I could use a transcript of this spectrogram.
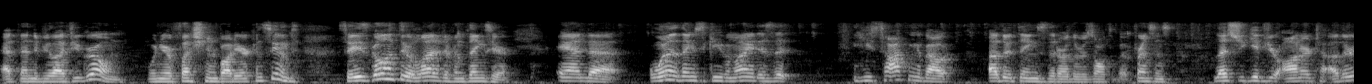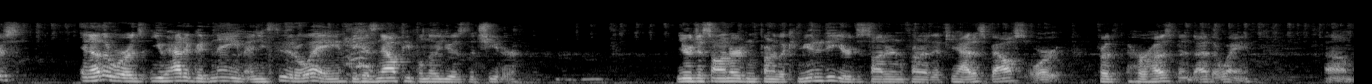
At the end of your life you groan, when your flesh and body are consumed. So he's going through a lot of different things here. And uh, one of the things to keep in mind is that he's talking about other things that are the result of it. For instance, lest you give your honor to others. In other words, you had a good name and you threw it away because now people know you as the cheater. You're dishonored in front of the community. You're dishonored in front of if you had a spouse or for her husband. Either way, um,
